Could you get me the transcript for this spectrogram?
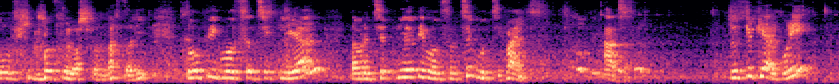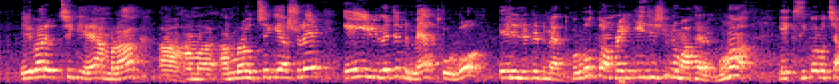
তৌফিক বলছে লস্কর না সরি তৌফিক বলছে হচ্ছে ক্লিয়ার, তারপর হচ্ছে প্রিয়তি বলছে হচ্ছে বুঝছি ফাইন আচ্ছা তো একটু খেয়াল করি। এবার হচ্ছে গিয়ে আমরা আমরা হচ্ছে গিয়ে আসলে এই রিলেটেড ম্যাথ করব, এই রিলেটেড ম্যাথ করব। তো আমরা এই জিনিসগুলো মাথায় রাখব হ্যাঁ? এক্স ইকুয়াল হচ্ছে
